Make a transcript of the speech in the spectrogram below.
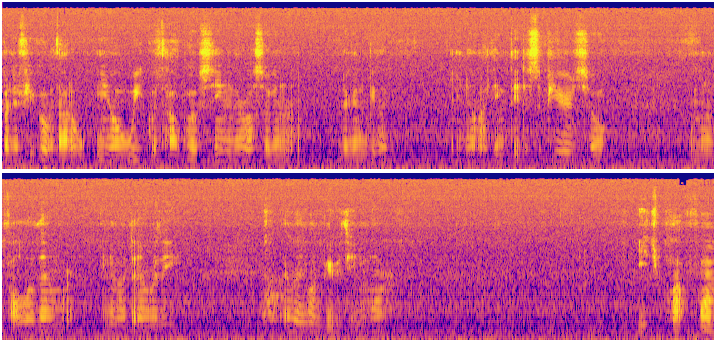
But if you go without a you know a week without posting, they're also gonna they're gonna be like, you know, I think they disappeared, so I'm gonna follow them, or you know, I don't really, I really want to be with you anymore. Each platform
